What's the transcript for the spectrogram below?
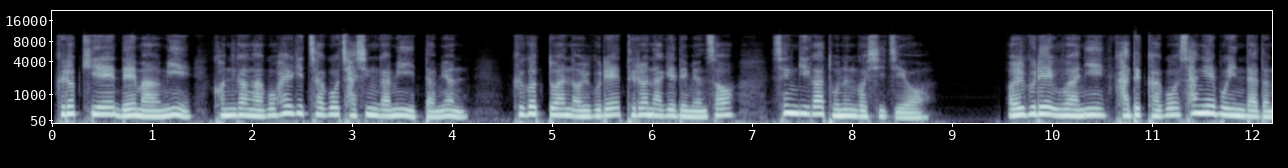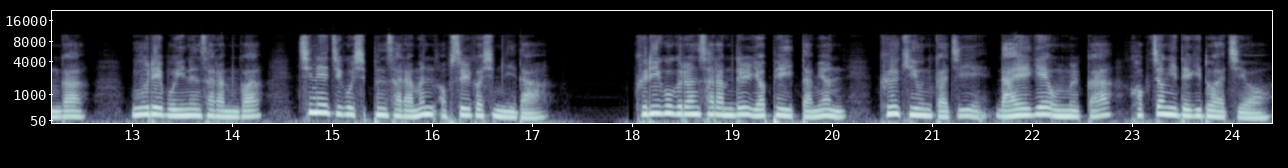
그렇기에 내 마음이 건강하고 활기차고 자신감이 있다면 그것 또한 얼굴에 드러나게 되면서 생기가 도는 것이지요. 얼굴에 우환이 가득하고 상해 보인다던가 우울해 보이는 사람과 친해지고 싶은 사람은 없을 것입니다. 그리고 그런 사람들 옆에 있다면 그 기운까지 나에게 옮을까 걱정이 되기도 하지요.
